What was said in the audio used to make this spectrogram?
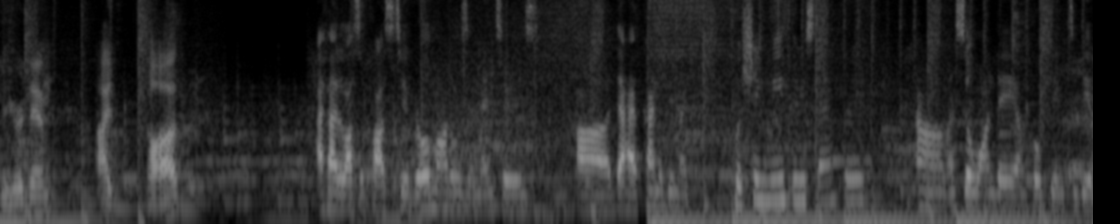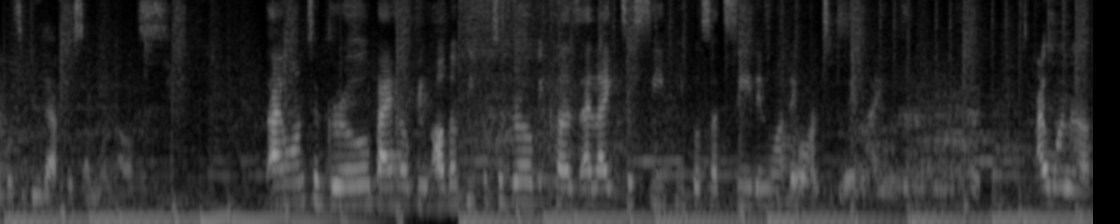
bigger than I thought. I've had lots of positive role models and mentors uh, that have kind of been like pushing me through Stanford. Um, and so one day I'm hoping to be able to do that for someone else. I want to grow by helping other people to grow because I like to see people succeed in what they want to do in life. I want to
